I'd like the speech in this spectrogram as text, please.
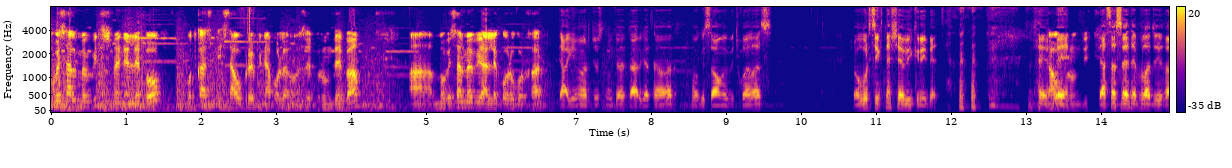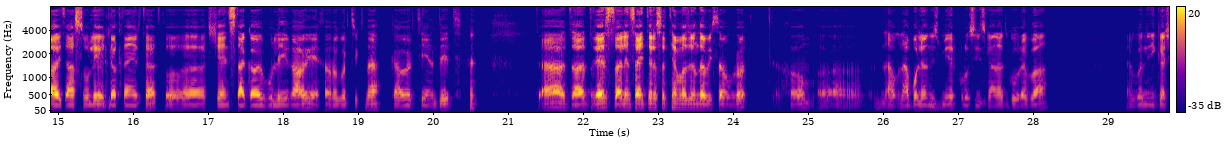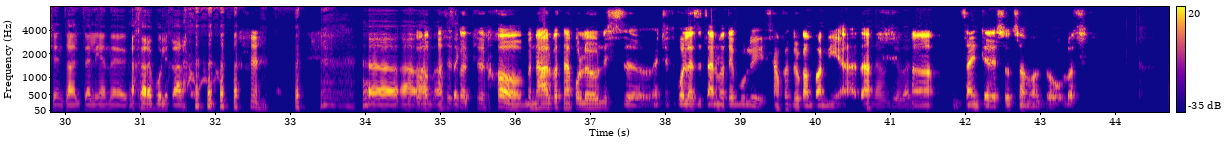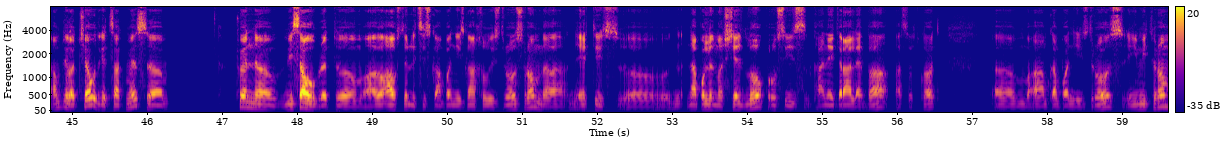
მოგესალმებით მენელებო პოდკასტი საუბრები ნაპოლეონზე ბრუნდება. ა მოგესალმები ალეკო როგორ ხარ? გაგემარჯოს ნიკა კარგად ვარ მოგესალმებით ყველას. როგორც იქნა შევიკრიბეთ. მე მე დასასვენებლად ვიყავი წასული ოჯახთან ერთად ხო? შენს დაკავებული იყავი ეხლა როგორც იქნა გავერთიანდით. და და დღეს ძალიან საინტერესო თემაზე უნდა ვისაუბროთ. ხო ნაპოლეონის მიერ პრუსიის განადგურება მგონი ნიკა შენ ძალიან გახარებული ხარ. აა ასე ვთქვათ, ხო, ნა ალბათ ნაპოლეონის ერთ-ერთი ყველაზე წარმატებული სამხედრო კამპანიაა და აა საინტერესოც ამავდროულად. ნამდვილად შევუდგეთ საქმეს. ჩვენ ვისაუბრეთ აუსტერლიცის კამპანიის განხილვის დროს, რომ ერთის ნაპოლეონმა შეძლო პრუსიის განეტრალება, ასე ვთქვათ. ამ კამპანიის დროს, იმით რომ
